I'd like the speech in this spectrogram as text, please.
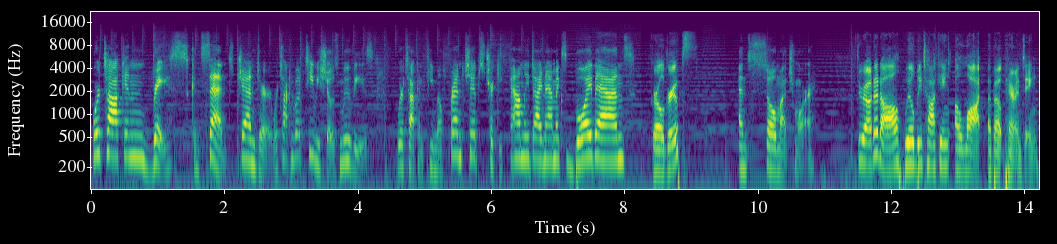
We're talking race, consent, gender. We're talking about TV shows, movies. We're talking female friendships, tricky family dynamics, boy bands, Girl groups. and so much more. Throughout it all, we'll be talking a lot about parenting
